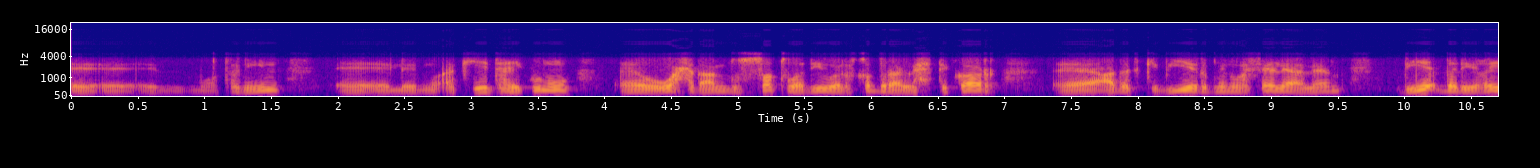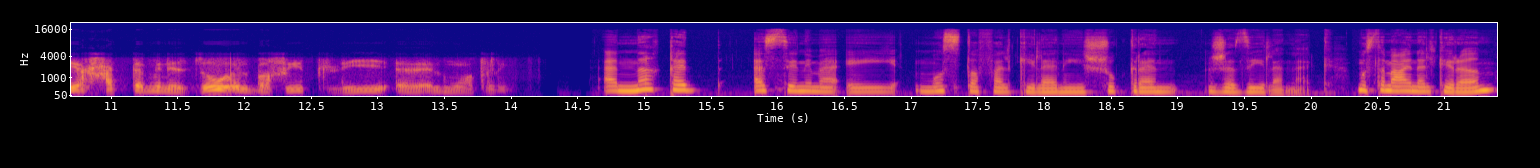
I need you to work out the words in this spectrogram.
المواطنين لأنه أكيد هيكونوا واحد عنده السطوة دي والقدرة على الاحتكار عدد كبير من وسائل الإعلام بيقدر يغير حتى من الذوق البسيط للمواطنين. الناقد السينمائي مصطفى الكيلاني شكرا جزيلا لك. مستمعينا الكرام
